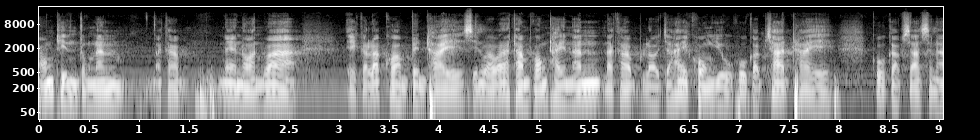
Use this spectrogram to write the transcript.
ท้องถิ่นตรงนั้นนะครับ แน่นอนว่าเอกลักษณ์ความเป็นไทยศิลปวัฒนธรรมของไทยนั้นนะครับ เราจะให้คงอยู่คู่กับชาติไทย คู่กับศาสนา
